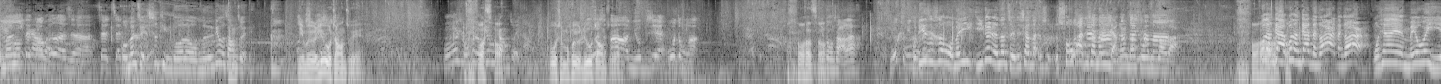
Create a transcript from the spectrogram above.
很稳。对面唯一一个高个子，在在我们嘴是挺多的，我们六张嘴。你们有六张嘴，我为什么会有六张嘴呢？为什么会有六张嘴？啊，牛逼！我懂了，我操你！懂啥了？我肯定。我的意思是我们一一个人的嘴就相当是说话就相当于两个人在说，你知道吧？不不能干，不能干，等个二，等个二。我现在没有位移，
